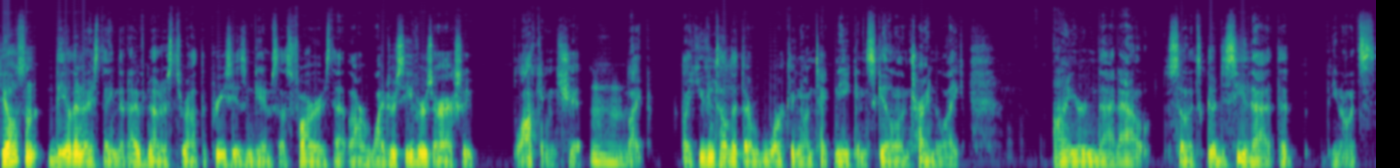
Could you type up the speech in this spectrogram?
The also the other nice thing that I've noticed throughout the preseason games thus far is that our wide receivers are actually blocking shit. Mhm. Like, like you can tell that they're working on technique and skill and trying to like iron that out. So it's good to see that that you know it's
